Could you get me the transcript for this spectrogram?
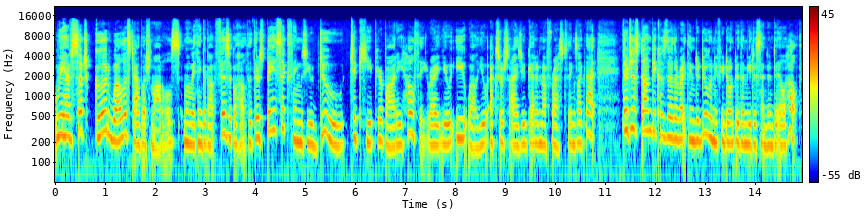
we have such good, well established models when we think about physical health that there's basic things you do to keep your body healthy, right? You eat well, you exercise, you get enough rest, things like that. They're just done because they're the right thing to do, and if you don't do them, you descend into ill health.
